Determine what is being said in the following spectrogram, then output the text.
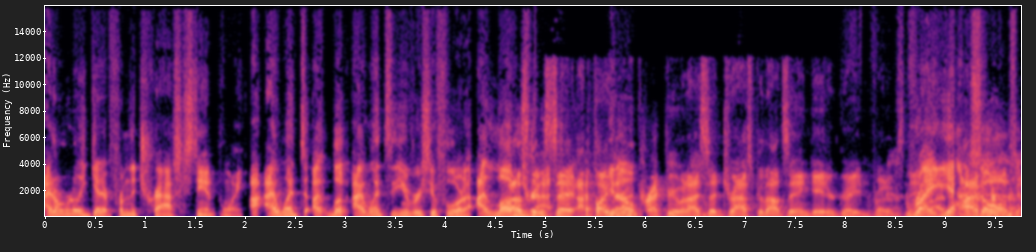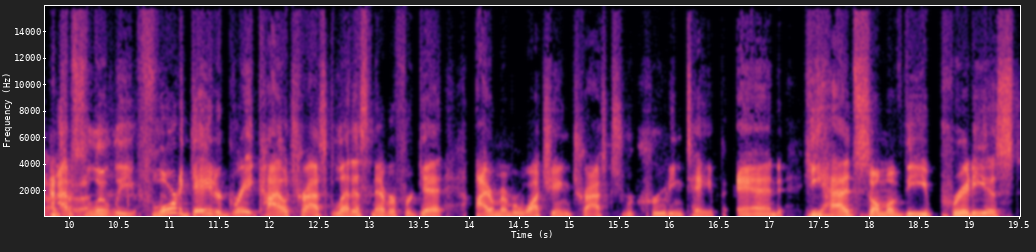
I don't really get it from the Trask standpoint. I, I went to, I, look, I went to the University of Florida. I love I was going to say, I thought you, you were going to correct me when I said Trask without saying Gator great in front of his name. Right. I- yeah. I so apologize for that. absolutely. Florida Gator, great. Kyle Trask. Let us never forget. I remember watching Trask's recruiting tape, and he had some of the prettiest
